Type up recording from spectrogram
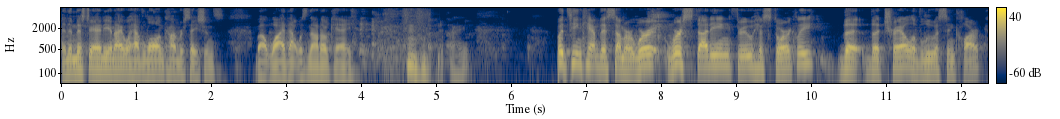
And then Mr. Andy and I will have long conversations about why that was not okay. All right. But teen camp this summer, we're we're studying through historically the the trail of Lewis and Clark.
